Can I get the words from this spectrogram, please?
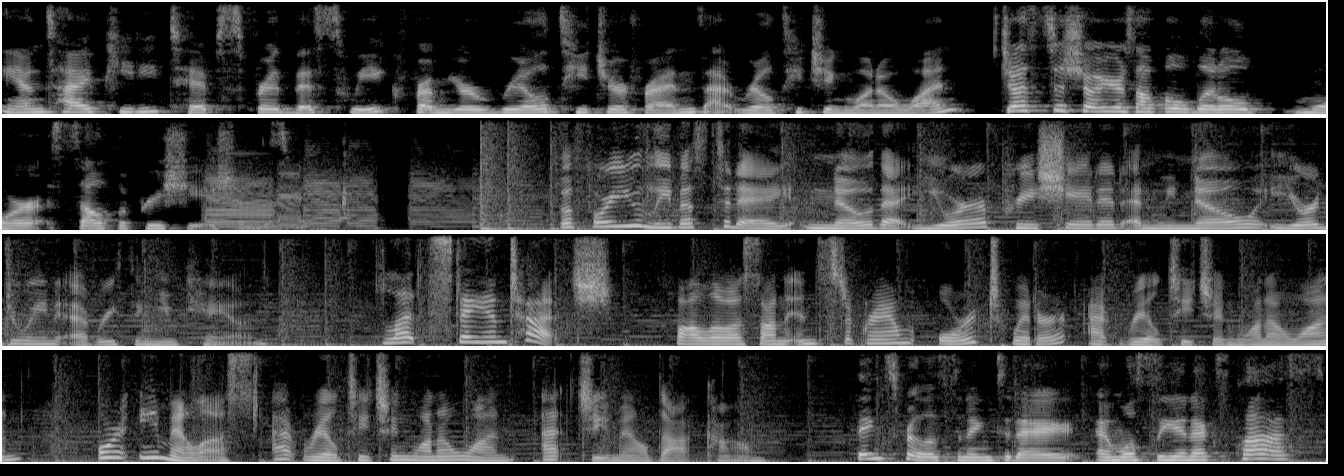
anti PD tips for this week from your real teacher friends at Real Teaching 101, just to show yourself a little more self appreciation this week. Before you leave us today, know that you are appreciated and we know you're doing everything you can. Let's stay in touch. Follow us on Instagram or Twitter at RealTeaching101 or email us at RealTeaching101 at gmail.com. Thanks for listening today, and we'll see you next class.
